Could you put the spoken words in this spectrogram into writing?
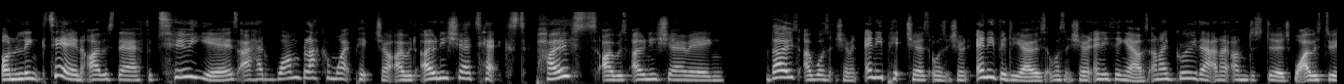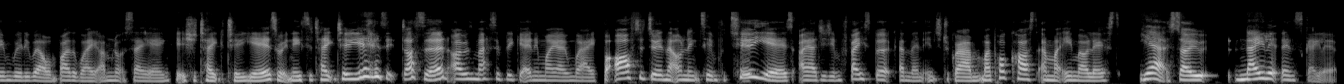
on LinkedIn, I was there for two years. I had one black and white picture. I would only share text posts. I was only sharing those I wasn't showing any pictures, I wasn't showing any videos, I wasn't showing anything else. And I grew that and I understood what I was doing really well. And by the way, I'm not saying it should take two years or it needs to take two years. It doesn't. I was massively getting in my own way. But after doing that on LinkedIn for two years, I added in Facebook and then Instagram, my podcast and my email list. Yeah. So nail it, then scale it.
